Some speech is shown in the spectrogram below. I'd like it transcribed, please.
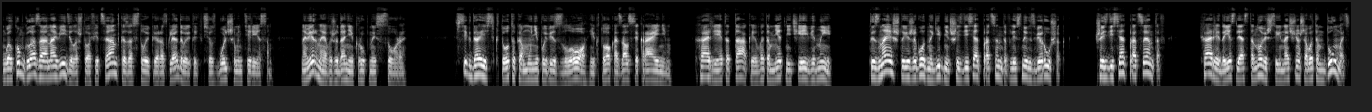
Уголком глаза она видела, что официантка за стойкой разглядывает их все с большим интересом. Наверное, в ожидании крупной ссоры. Всегда есть кто-то, кому не повезло, и кто оказался крайним. Харри, это так, и в этом нет ничьей вины. Ты знаешь, что ежегодно гибнет 60% лесных зверушек? 60%! Харри, да если остановишься и начнешь об этом думать,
